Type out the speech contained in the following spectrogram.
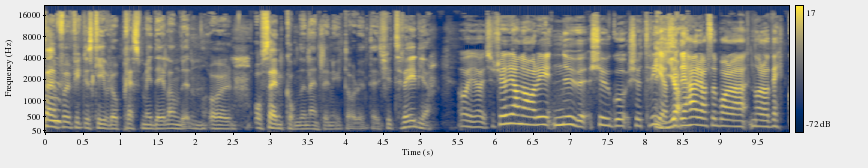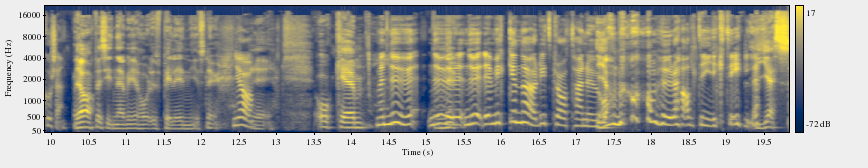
sen fick vi skriva då pressmeddelanden och, och sen kom den äntligen ut den 23. Oj, oj. Så 23 januari nu, 2023. Ja. Så det här är alltså bara några veckor sedan. Ja, precis när vi håller spelar in just nu. Ja. Eh, Och ehm, Men nu, nu, Nu- Är, det, nu är det mycket nördigt prat här nu Ja. om, om hur allting gick till. yes.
